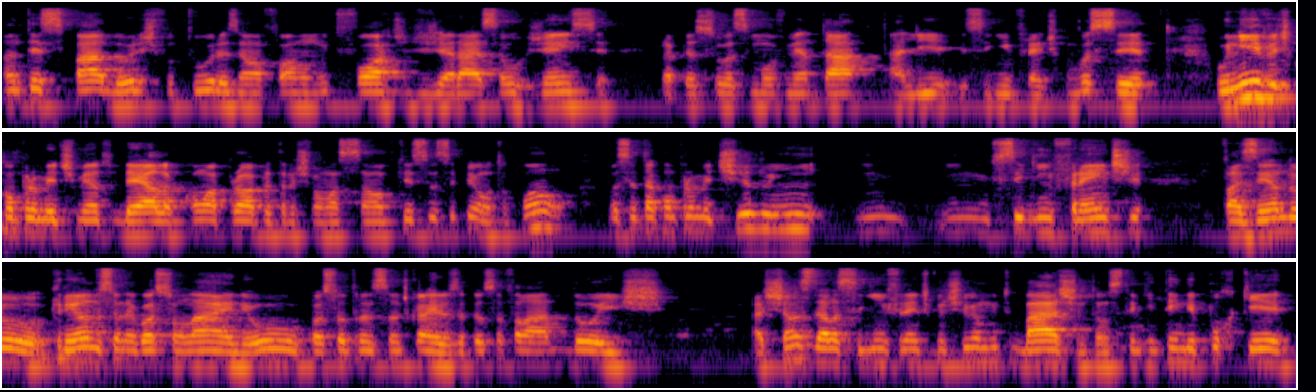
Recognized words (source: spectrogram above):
antecipar dores futuras é uma forma muito forte de gerar essa urgência para a pessoa se movimentar ali e seguir em frente com você. O nível de comprometimento dela com a própria transformação, porque se você pergunta quão você está comprometido em, em, em, seguir em frente, fazendo, criando seu negócio online ou com a sua transição de carreira, se a pessoa falar dois, a chance dela seguir em frente contigo é muito baixa, então você tem que entender por quê.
